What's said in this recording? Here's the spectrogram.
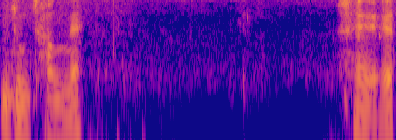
둘좀 작네. 셋.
